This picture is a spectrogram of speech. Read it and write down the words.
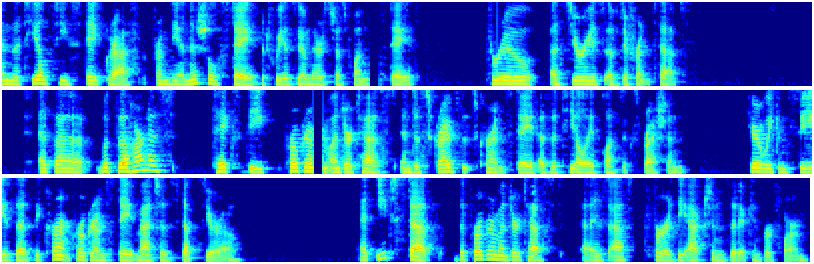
in the TLC state graph from the initial state, which we assume there's just one state, through a series of different steps at the with the harness takes the program under test and describes its current state as a TLA plus expression. Here we can see that the current program state matches step zero. At each step, the program under test is asked for the actions that it can perform.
